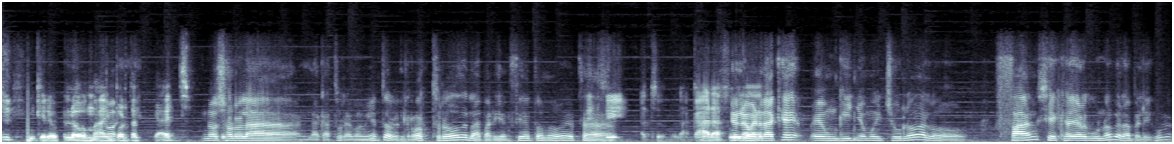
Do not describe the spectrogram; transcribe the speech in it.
creo que es lo más No, importante que ha hecho. No solo la, la captura de movimiento, el rostro, la apariencia, todo está. Sí, la cara suya. la verdad es que es un guiño muy chulo a los fans, si es que hay alguno de la película.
